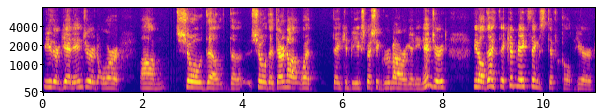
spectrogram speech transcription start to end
either get injured or um, show the the show that they're not what they can be, especially Grubauer getting injured. You know, that they could make things difficult here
